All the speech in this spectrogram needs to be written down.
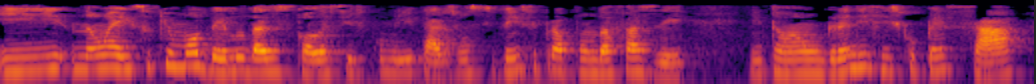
E não é isso que o modelo das escolas cívico-militares vem se propondo a fazer. Então é um grande risco pensar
